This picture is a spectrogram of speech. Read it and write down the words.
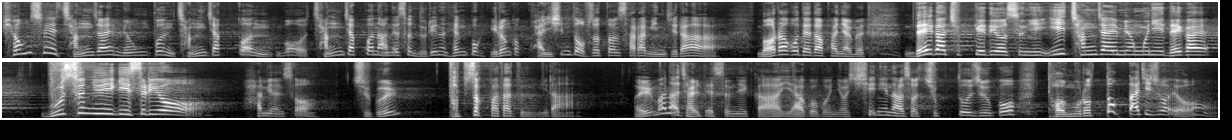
평소에 장자의 명분, 장자권, 뭐 장자권 안에서 누리는 행복 이런 거 관심도 없었던 사람인지라 뭐라고 대답하냐면 내가 죽게 되었으니 이 장자의 명분이 내가 무슨 유익이 있으리요 하면서 죽을 덥석 받아듭니다. 얼마나 잘 됐습니까? 야곱은요 신이 나서 죽도 주고 덤으로 떡까지 줘요.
